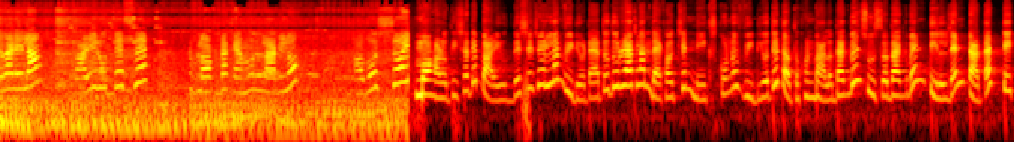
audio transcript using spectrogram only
এবার এলাম বাড়ির উদ্দেশ্যে। ব্লগটা কেমন লাগল? অবশ্যই মহারথীর সাথে বাড়ির উদ্দেশ্যে চললাম। ভিডিওটা এত দূর রাখলাম। দেখা হচ্ছে নেক্সট কোনো ভিডিওতে ততক্ষণ ভালো থাকবেন সুস্থ থাকবেন। Till then tata take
